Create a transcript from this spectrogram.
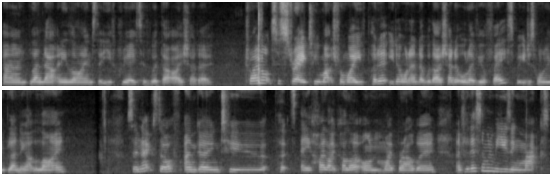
And blend out any lines that you've created with that eyeshadow. Try not to stray too much from where you've put it. You don't want to end up with eyeshadow all over your face, but you just want to be blending out the line. So next off, I'm going to put a highlight colour on my brow bone. And for this, I'm going to be using MAC's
